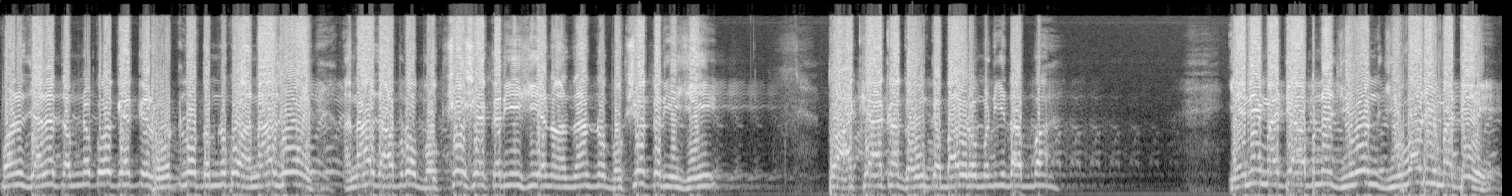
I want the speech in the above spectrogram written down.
પણ જ્યારે તમને કોઈ કે રોટલો તમને કોઈ અનાજ હોય, અનાજ આપણો ભક્ષો છે કરીએ છીએ, એનો અનાજનો ભક્ષો કરીએ છીએ, તો આખે આખા ઘઉં કે બાવરો મળી દાબવા. એની માટે આપણે જીવન જીવાડી માટે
